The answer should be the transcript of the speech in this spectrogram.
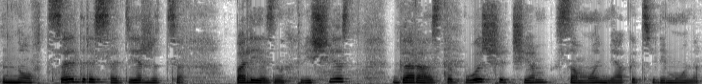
но в цедре содержится полезных веществ гораздо больше, чем самой мякоти лимона.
